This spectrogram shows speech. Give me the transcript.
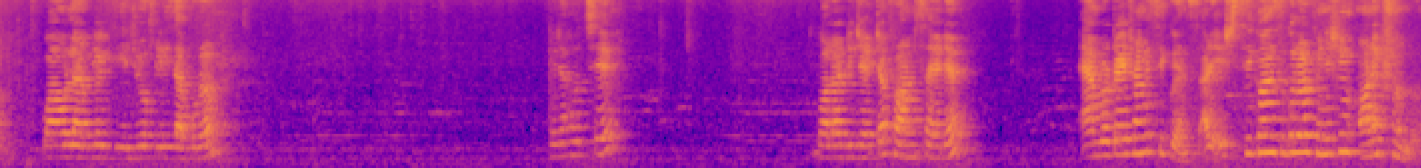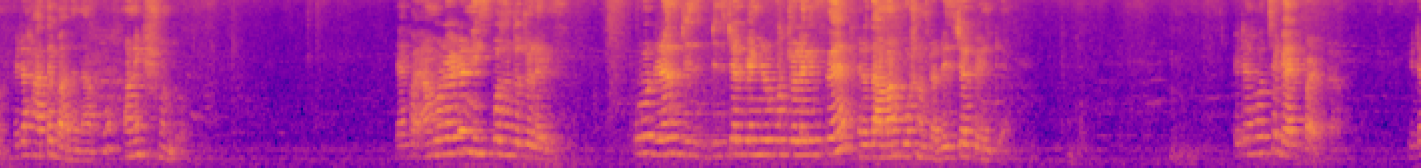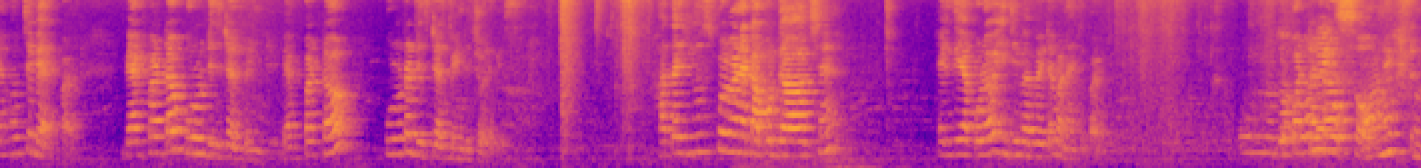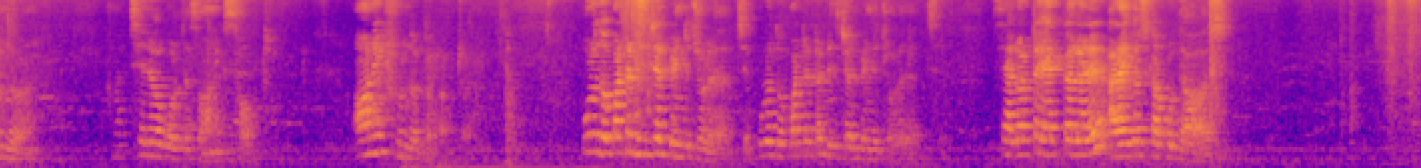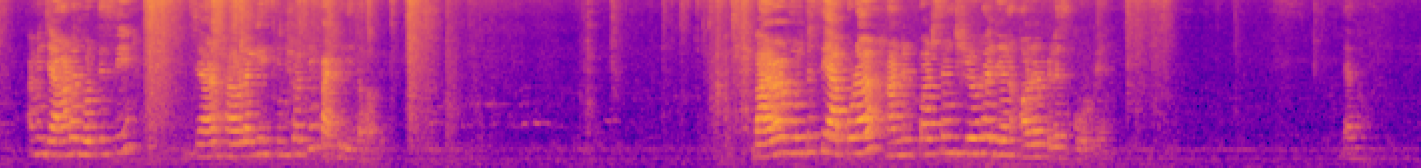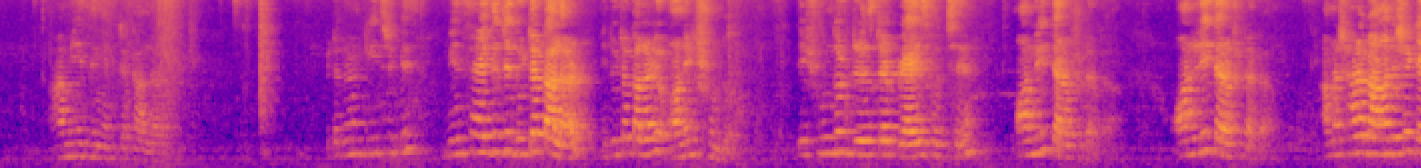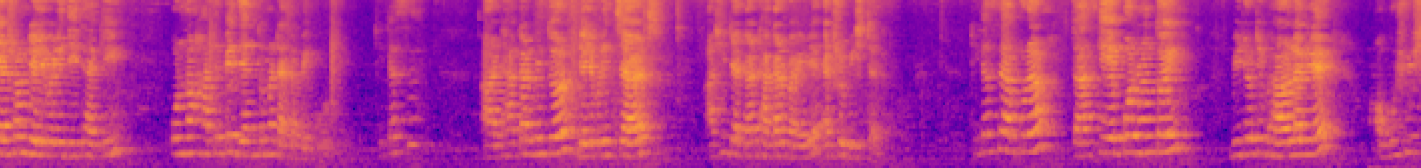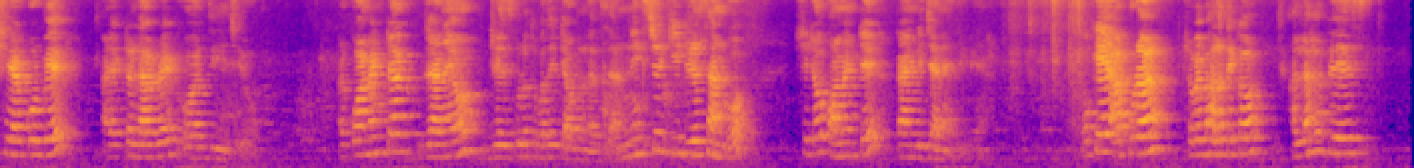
ওয়াও লাভ রেক দিয়ে যেও প্লিজ আপুরা। এটা হচ্ছে গলার ডিজাইনটা ফ্রন্ট সাইডে এমব্রয়ডারির সঙ্গে সিকোয়েন্স আর এই সিকোয়েন্সগুলোর ফিনিশিং অনেক সুন্দর। এটা হাতে বাঁধে না আপু, অনেক সুন্দর। দেখো এমব্রয়ডারিটা নিচ পর্যন্ত চলে গেছে। পুরো ড্রেস ডিজিটাল প্রিন্টের উপর চলে গেছে। এটা দামান পোষণটা ডিজিটাল প্রিন্টে এটা হচ্ছে ব্যাক পার্টটা এটা হচ্ছে ব্যাক পার্ট ব্যাক পার্টটাও পুরো ডিজিটাল প্রিন্টে ব্যাক পার্টটাও পুরোটা ডিজিটাল প্রিন্টে চলে গেছে। হাতে হিউজ পরিমাণে কাপড় দেওয়া আছে। হেলদি আপুরাও ইজিভাবে এটা বানাইতে পারবে। অন্যটা অনেক অনেক সুন্দর। আমার ছেলেও বলতেছে অনেক সফট অনেক সুন্দর দোপাট্টা। পুরো দোপাট্টা ডিজিটাল প্রিন্টে চলে যাচ্ছে। পুরো দোপাট্টাটা ডিজিটাল প্রিন্টে চলে যাচ্ছে। স্যালোয়ারটা এক কালারে আড়াই গজ কাপড় দেওয়া আছে। জামাটা ধরতেছি, যার ভালো লাগে স্ক্রিনশট দিয়ে পাঠিয়ে দিতে হবে। বারবার বলতেছি, আপুরা হান্ড্রেড পার্সেন্ট শিওর হয়ে দেন অর্ডার প্লেস করবে। দেখো আমেজিং একটা কালার এটা যেমন কি থ্রি পিস বিন সাইজের যে দুইটা কালার এই দুইটা কালারই অনেক সুন্দর। এই সুন্দর ড্রেসটার প্রাইস হচ্ছে অনলি তেরোশো টাকা। অনলি তেরোশো টাকা। আমরা সারা বাংলাদেশে ক্যাশ অন ডেলিভারি দিয়ে থাকি। পণ্য হাতে পেয়ে দেন তোমরা টাকা পে করবে, ঠিক আছে? আর ঢাকার ভিতর ডেলিভারি চার্জ আশি টাকা, ঢাকার বাইরে একশো বিশ টাকা, ঠিক আছে আপুরা? তো আজকে এ পর্যন্তই। ভিডিওটি ভালো লাগলে অবশ্যই শেয়ার করবে আর একটা লাভ রাইট ওয়ার দিয়ে যেও। আর কমেন্টটা জানাও ড্রেসগুলো তোমাদের কেমন লাগছে। আর নেক্সটের কী ড্রেস আনব সেটাও কমেন্টে কাইন্ডলি জানিয়ে দিবে। ওকে আপুরা, সবাই ভালো থেকো। আল্লাহ হাফেজ।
